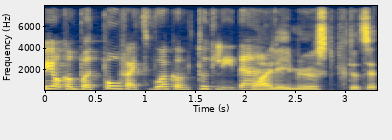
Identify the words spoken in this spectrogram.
eux ils ont comme pas de peau, fait que tu vois comme toutes les dents. Ouais, les muscles, puis tout ça.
